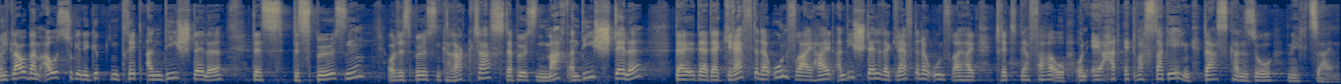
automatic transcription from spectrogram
Und ich glaube, beim Auszug in Ägypten tritt an die Stelle des, des Bösen, oder des bösen Charakters, der bösen Macht, an die Stelle der, der, der Kräfte der Unfreiheit, an die Stelle der Kräfte der Unfreiheit tritt der Pharao. Und er hat etwas dagegen. Das kann so nicht sein.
